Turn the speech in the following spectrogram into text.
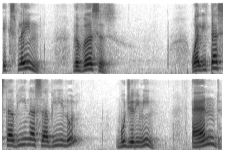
explain the verses. وَلِتَسْتَبِينَ سَبِيلُ الْمُجْرِمِينَ And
